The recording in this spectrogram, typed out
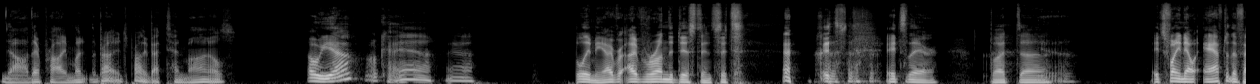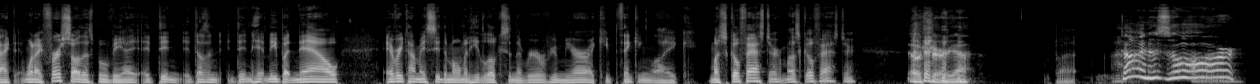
no, they're probably, much, they're probably it's probably about ten miles. Oh yeah, okay. Yeah, yeah. Believe me, I've I've run the distance. It's it's it's there, but uh, Yeah. it's funny now. After the fact, when I first saw this movie, I, it didn't it doesn't it didn't hit me. But now, every time I see the moment he looks in the rearview mirror, I keep thinking like, must go faster, must go faster. Oh sure, yeah. But Dinosaur.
